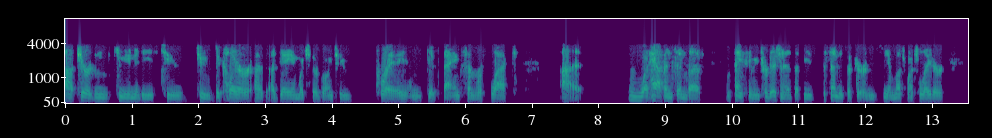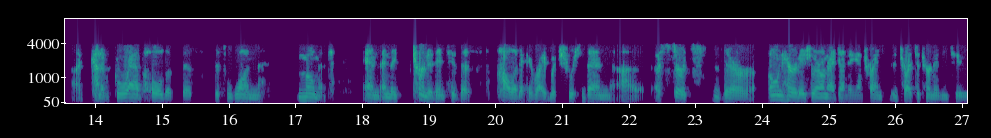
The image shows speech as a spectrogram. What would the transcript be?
uh, Puritan communities to to declare a, a, day in which they're going to pray and give thanks and reflect. Uh, what happens in the Thanksgiving tradition is that these descendants of Puritans, you know, much much later, uh, kind of grab hold of this this one moment and and they turn it into this holiday, right? Which which then uh, asserts their own heritage, their own identity, and tries tries to turn it into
